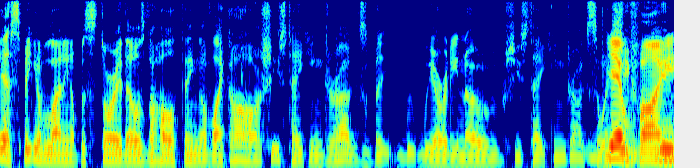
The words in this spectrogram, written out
yeah. Speaking of lining up a story, there was the whole thing of like, oh, she's taking drugs, but we already know she's taking drugs. So when yeah, she finds we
